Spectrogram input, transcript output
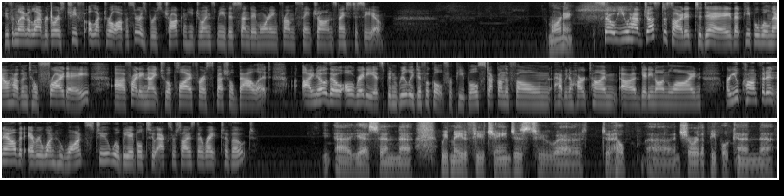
Newfoundland and Labrador's Chief Electoral Officer is Bruce Chaulk, and he joins me this Sunday morning from St. John's. Nice to see you. Good morning. So you have just decided today that people will now have until Friday, uh, Friday night, to apply for a special ballot. I know, though, already it's been really difficult for people stuck on the phone, having a hard time uh, getting online. Are you confident now that everyone who wants to will be able to exercise their right to vote? Uh, yes, and uh, we've made a few changes to uh, to help uh, ensure that people can uh,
